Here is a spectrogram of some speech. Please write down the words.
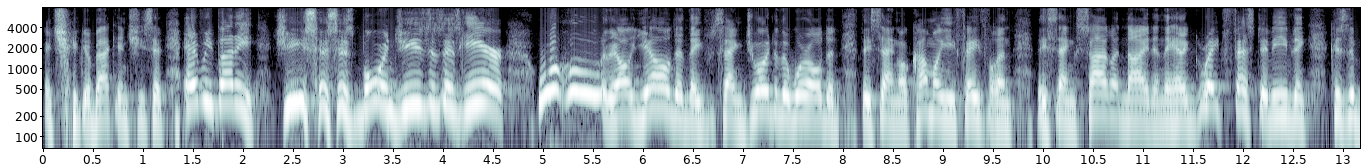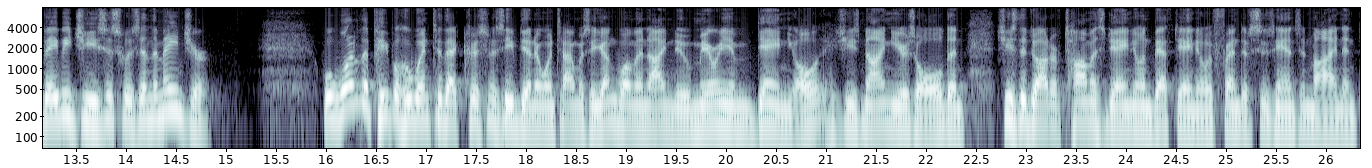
and she'd go back and she said, Everybody, Jesus is born. Jesus is here. Woohoo! And they all yelled and they sang Joy to the World and they sang, Oh, come, all ye faithful. And they sang Silent Night and they had a great festive evening because the baby Jesus was in the manger. Well, one of the people who went to that Christmas Eve dinner one time was a young woman I knew, Miriam Daniel. She's nine years old, and she's the daughter of Thomas Daniel and Beth Daniel, a friend of Suzanne's and mine. And,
